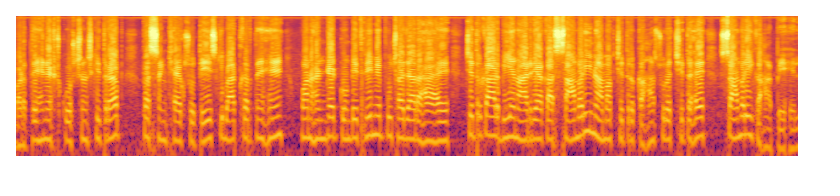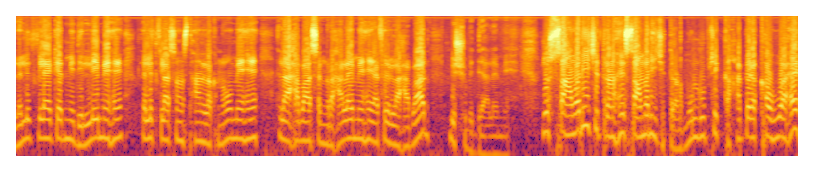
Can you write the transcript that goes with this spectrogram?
बढ़ते हैं नेक्स्ट क्वेश्चंस की तरफ़। प्रश्न संख्या 123 की बात करते हैं। 123 में पूछा जा रहा है, चित्रकार बी एन आर्या का सामरी नामक चित्र कहाँ सुरक्षित है? सामरी कहाँ पे है? ललित कला अकेदमी दिल्ली में है, ललित कला संस्थान लखनऊ में है, इलाहाबाद संग्रहालय में है या फिर इलाहाबाद विश्वविद्यालय में है? जो सामरी चित्रण है, सामरी चित्रण मूल रूप से कहाँ पे रखा हुआ है?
